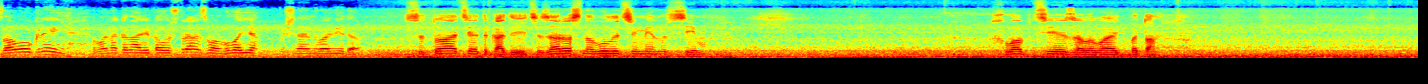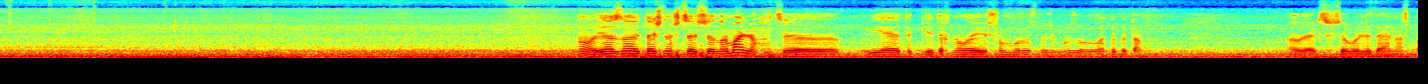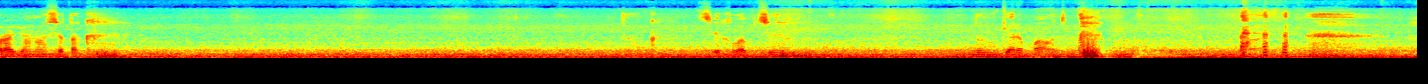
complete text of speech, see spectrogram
Слава Україні! Ви на каналі Калуш Транс, з вами Володя. Починаємо нове відео. Ситуація така, дивіться, зараз на вулиці мінус 7. Хлопці заливають бетон. Ну, я знаю точно, що це все нормально. Це є такі технології, що мороз теж можна заливати бетон. Але як це все виглядає насправді, воно все. Так, ці хлопці. Don't care about.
